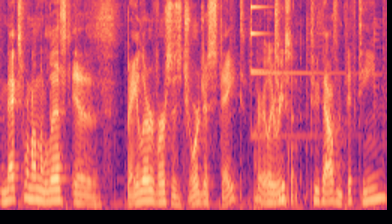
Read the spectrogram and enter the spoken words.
Next one on the list is Baylor versus Georgia State. Fairly recent. 2015.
